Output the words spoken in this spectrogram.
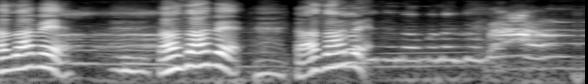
Yaz abi. Yaz abi. Yaz abi. Abinin amına koyayım. Aa.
